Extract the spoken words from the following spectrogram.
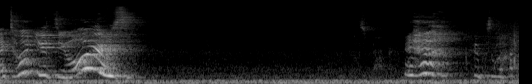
I told you it's yours. It's mine. Yeah, it's mine.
